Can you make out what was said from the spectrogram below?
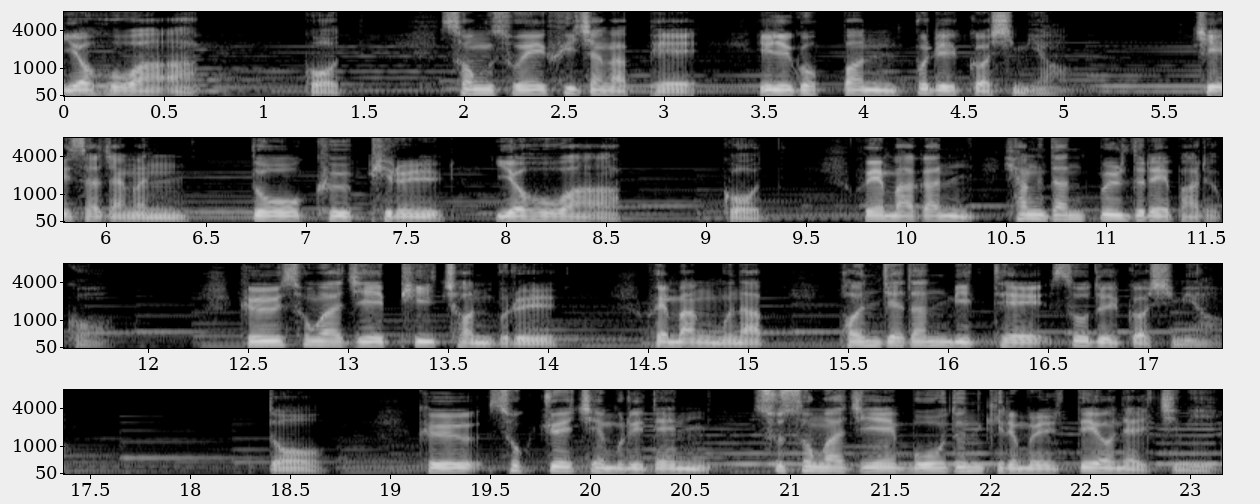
여호와 앞 곧 성소의 휘장 앞에 일곱 번 뿌릴 것이며 제사장은 또 그 피를 여호와 앞 곧 회막 안 향단 뿔들에 바르고 그 송아지의 피 전부를 회막 문 앞 번제단 밑에 쏟을 것이며 또 그 속죄 제물이 된 수송아지의 모든 기름을 떼어낼지니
